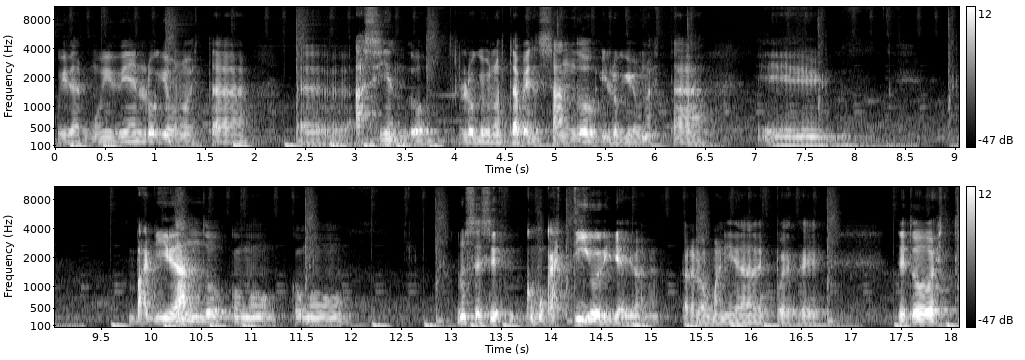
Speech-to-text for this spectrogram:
cuidar muy bien lo que uno está eh, haciendo, lo que uno está pensando y lo que uno está validando como, como, no sé si como castigo diría yo para la humanidad después de, todo esto.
